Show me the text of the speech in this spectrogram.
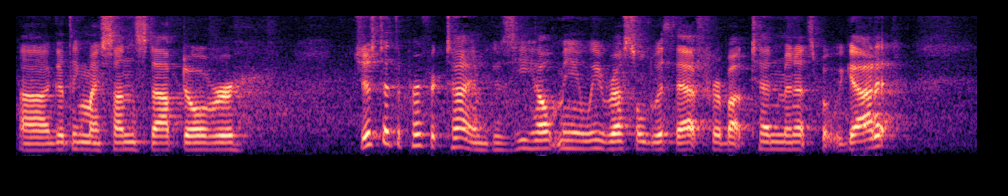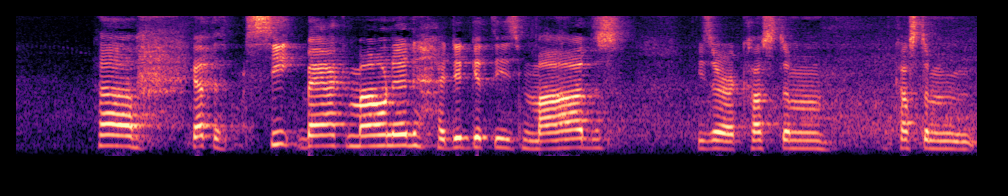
Uh, good thing my son stopped over just at the perfect time because he helped me and we wrestled with that for about 10 minutes but we got it. Uh, got the seat back mounted. I did get these MODZ. These are a custom custom,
